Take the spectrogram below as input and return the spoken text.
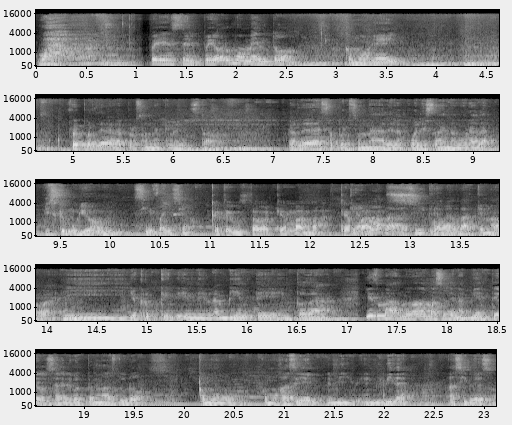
Wow. Pues el peor momento como gay fue perder a la persona que me gustaba. Perder a esa persona de la cual estaba enamorada. Es que murió, ¿no? Sí, falleció. Que te gustaba, que amaba, que, Que amabas. amaba, sí, que ¿no? amaba, que amaba. Y yo creo que en el ambiente, en toda. Y es más, no nada más en el ambiente, o sea, el golpe más duro como, como Jaciel en mi, en mi vida ha sido eso.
